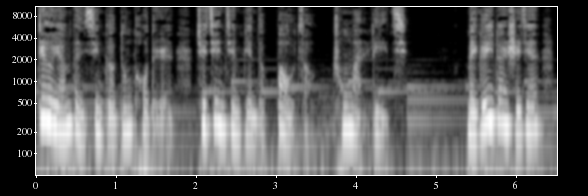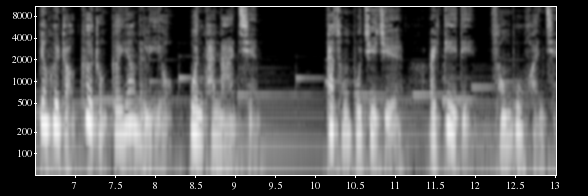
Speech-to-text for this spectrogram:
这个原本性格敦厚的人，却渐渐变得暴躁，充满戾气。每隔一段时间，便会找各种各样的理由问他拿钱，他从不拒绝。而弟弟从不还钱。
